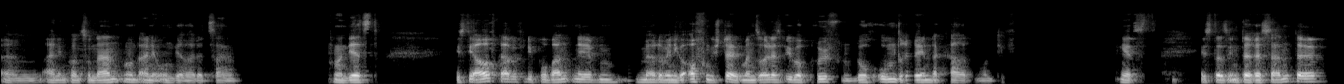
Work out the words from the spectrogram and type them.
ähm, einen Konsonanten und eine ungerade Zahl. Und jetzt ist die Aufgabe für die Probanden eben mehr oder weniger offen gestellt. Man soll es überprüfen durch Umdrehen der Karten. Und jetzt ist das Interessante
